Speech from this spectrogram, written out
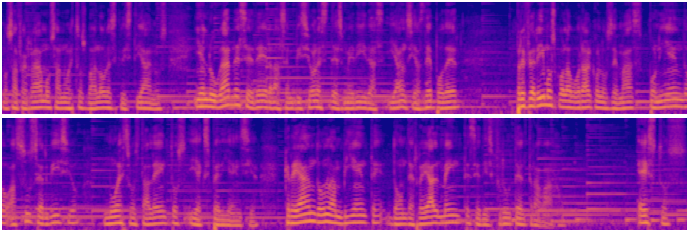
nos aferramos a nuestros valores cristianos y en lugar de ceder a las ambiciones desmedidas y ansias de poder, Preferimos colaborar con los demás poniendo a su servicio nuestros talentos y experiencia, creando un ambiente donde realmente se disfrute el trabajo. Estos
